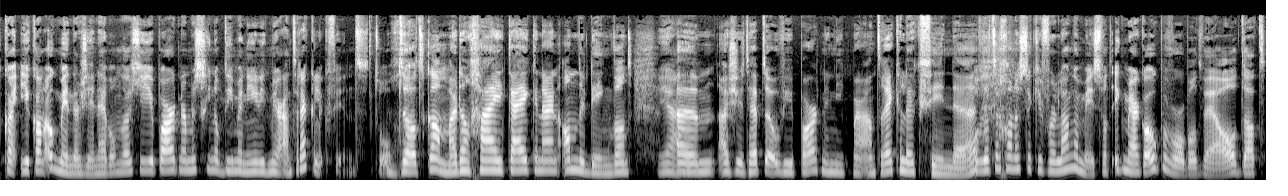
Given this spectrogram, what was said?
kan, je kan ook minder zin hebben omdat je je partner misschien op die manier niet meer aantrekkelijk vindt, toch? Dat kan, maar dan ga je kijken naar een ander ding. Want Ja. ehm, als je het hebt over je partner niet meer aantrekkelijk vinden. Of dat er gewoon een stukje verlangen mist. Want ik merk ook bijvoorbeeld wel dat,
